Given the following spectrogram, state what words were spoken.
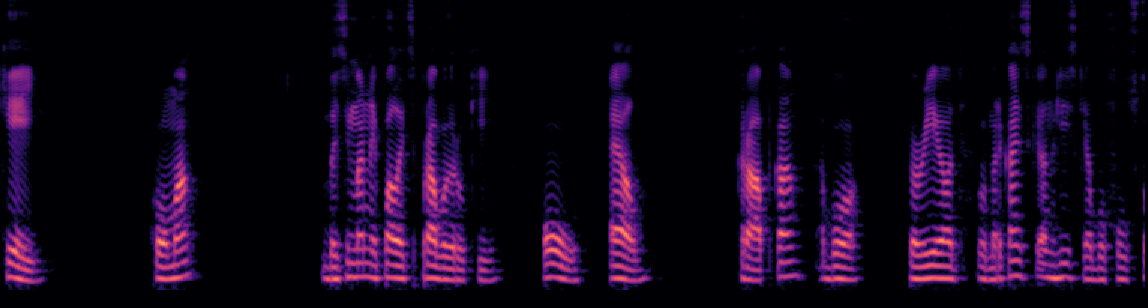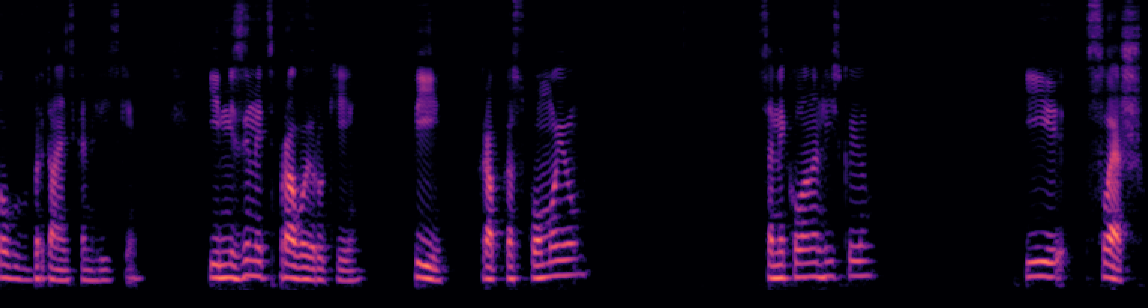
K, кома безіменний палець правої руки. O, L, крапка, або period в американській англійській, або full stop в британській англійській. І мізинець правої руки. P, крапка з комою, семіколон англійською, і слеш.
